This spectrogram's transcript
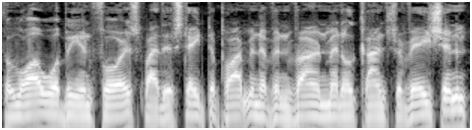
The law will be enforced by the State Department of Environmental Conservation.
